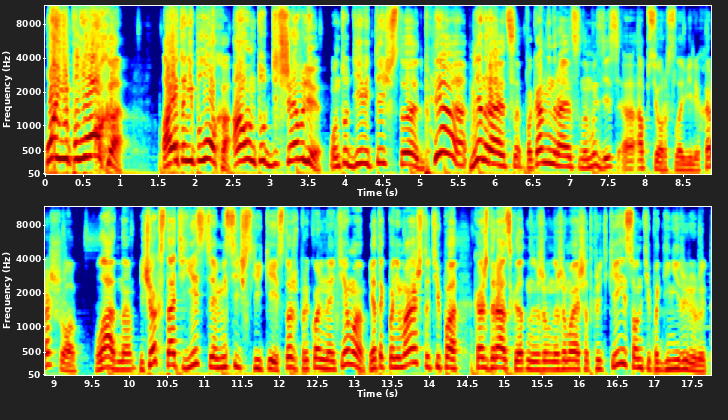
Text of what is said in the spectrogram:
Ой, неплохо! А это неплохо. А он тут дешевле. Он тут 9 тысяч стоит. Бля, мне нравится. Пока мне нравится, но мы здесь а, обсер словили. Хорошо. Ладно. Еще, кстати, есть а, мистический кейс. Тоже прикольная тема. Я так понимаю, что, типа, каждый раз, когда ты нажим, нажимаешь открыть кейс, он, типа, генерирует.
